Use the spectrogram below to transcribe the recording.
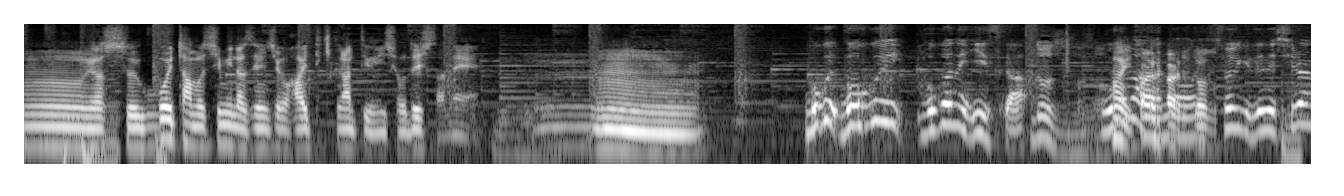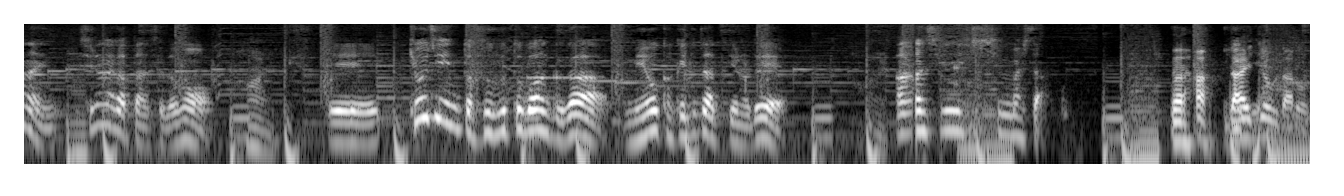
うんいや、すごい楽しみな選手が入ってきたなっていう印象でしたね。うんうーん。僕、僕、僕はね、いいですか？どうぞどうぞ。僕は、はいあはいはいどのうぞ正直全然知らない、知らなかったんですけども、はい。えー巨人とソフトバンクが目をかけてたっていうので、安心しました。大丈夫だろう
